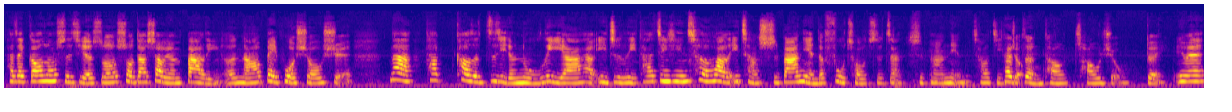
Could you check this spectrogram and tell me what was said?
她在高中时期的时候受到校园霸凌，而然后被迫休学。那他靠着自己的努力啊，还有意志力，他精心策划了一场十八年的复仇之战。十八年，超级久，整套超久。对，因为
